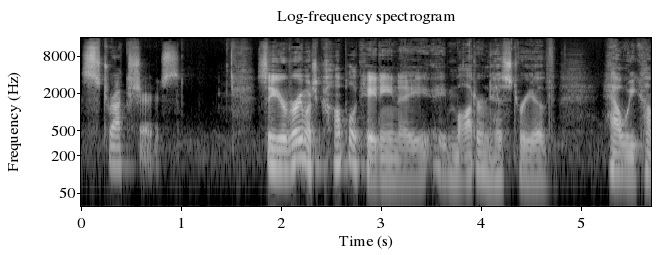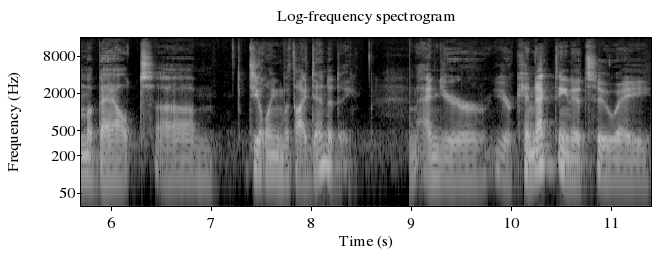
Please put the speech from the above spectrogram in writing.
structures so you're very much complicating a, a modern history of how we come about um, dealing with identity and you're you're connecting it to a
